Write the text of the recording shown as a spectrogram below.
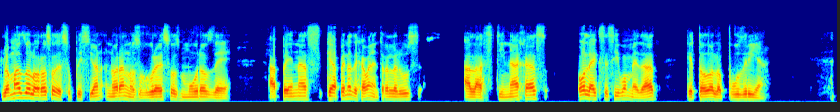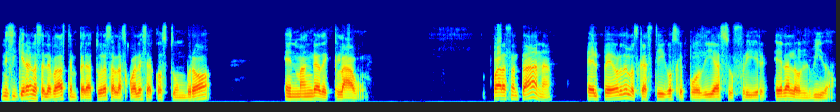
Lo más doloroso de su prisión no eran los gruesos muros de apenas que apenas dejaban entrar la luz a las tinajas o la excesiva humedad que todo lo pudría. Ni siquiera las elevadas temperaturas a las cuales se acostumbró en manga de clavo. Para Santa Ana, el peor de los castigos que podía sufrir era el olvido.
